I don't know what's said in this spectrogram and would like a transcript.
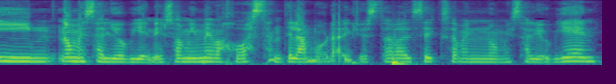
y no me salió bien. Eso a mí me bajó bastante la moral. Yo estaba ese examen y no me salió bien,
